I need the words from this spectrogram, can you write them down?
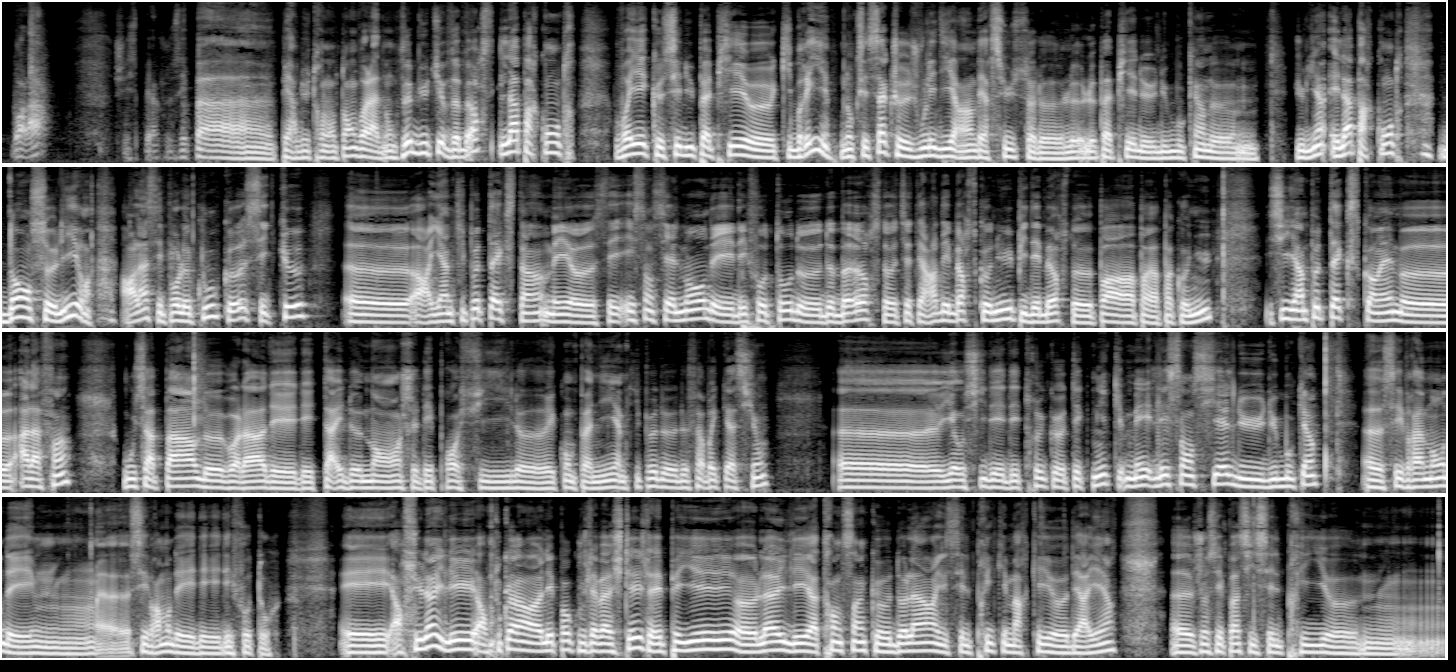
voilà. J'espère que je ne vous ai pas perdu trop longtemps. Voilà, donc The Beauty of the Burst. Là, par contre, vous voyez que c'est du papier euh, qui brille. Donc, c'est ça que je, voulais dire, hein, versus le, papier du bouquin de euh, Julien. Et là, par contre, dans ce livre, alors là, c'est pour le coup que c'est que... Euh, alors, il y a un petit peu de texte, hein, mais c'est essentiellement des, photos de, bursts, etc. Des bursts connus, puis des bursts pas connus. Ici, il y a un peu de texte quand même euh, à la fin où ça parle de voilà des, tailles de manches, des profils euh, et compagnie, un petit peu de, de fabrication. Euh, il y a aussi des, des trucs euh, techniques, mais l'essentiel du, du, bouquin, euh, c'est vraiment des, c'est vraiment des, des, photos. Et alors celui-là, il est, en tout cas à l'époque où je l'avais acheté, je l'avais payé. là, il est à 35 dollars. Et c'est le prix qui est marqué derrière. je ne sais pas si c'est le prix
